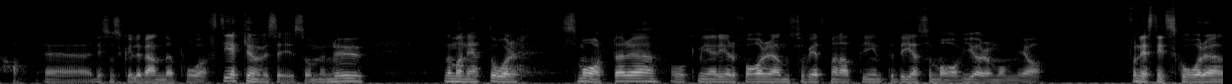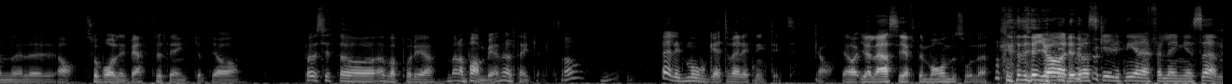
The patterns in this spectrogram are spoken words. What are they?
ja, eh, det som skulle vända på steken om vi säger så. Men nu när man är ett år smartare och mer erfaren så vet man att det är inte det som avgör om jag får ner snittskåren eller ja, slår bollen bättre helt enkelt. Jag behöver sitta och öva på det mellan pannbenen helt enkelt. Ja, väldigt moget och väldigt nyttigt. Ja, jag, jag läser ju efter manus Olle. du gör det, du har skrivit ner det här för länge sedan.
